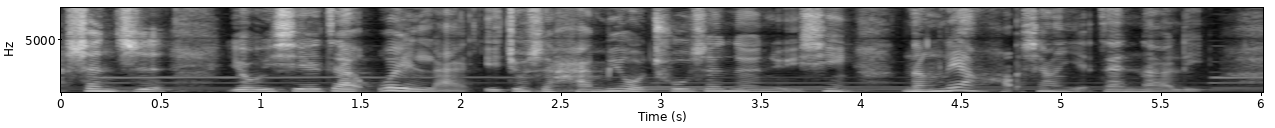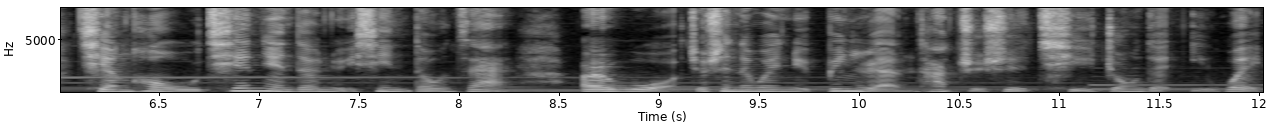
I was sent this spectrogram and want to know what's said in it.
甚至有一些在未来，也就是还没有出生的女性，能量好像也在那里。前后五千年的女性都在，而我就是那位女病人，她只是其中的一位。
